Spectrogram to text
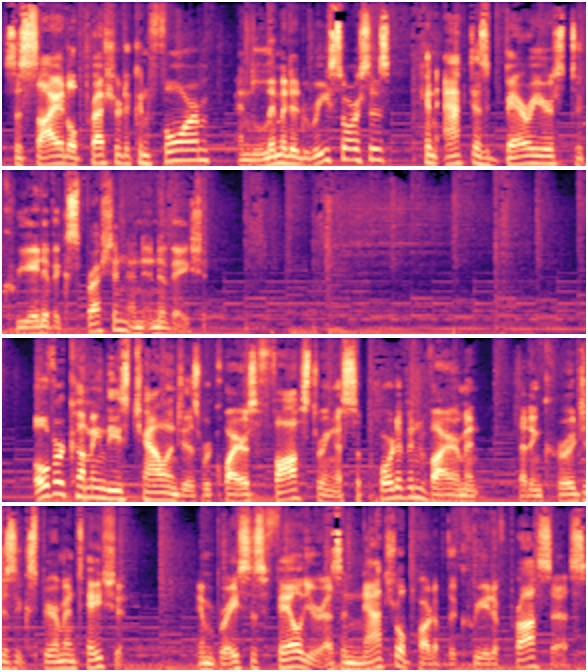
societal pressure to conform, and limited resources can act as barriers to creative expression and innovation. Overcoming these challenges requires fostering a supportive environment that encourages experimentation, embraces failure as a natural part of the creative process,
